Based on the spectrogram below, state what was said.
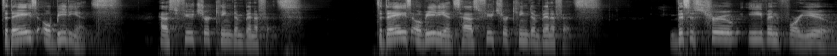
Today's obedience has future kingdom benefits. Today's obedience has future kingdom benefits. This is true even for you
